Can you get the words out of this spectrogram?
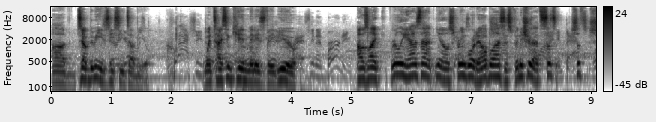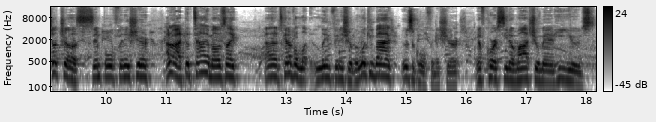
uh, WWE's ECW, when Tyson Kidd made his debut, I was like, really has that, you know, springboard elbow as his finisher? That's such, such, such a simple finisher. I don't know, at the time I was like, uh, it's kind of a lame finisher, but looking back, it was a cool finisher. And of course, you know, Macho Man, he used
